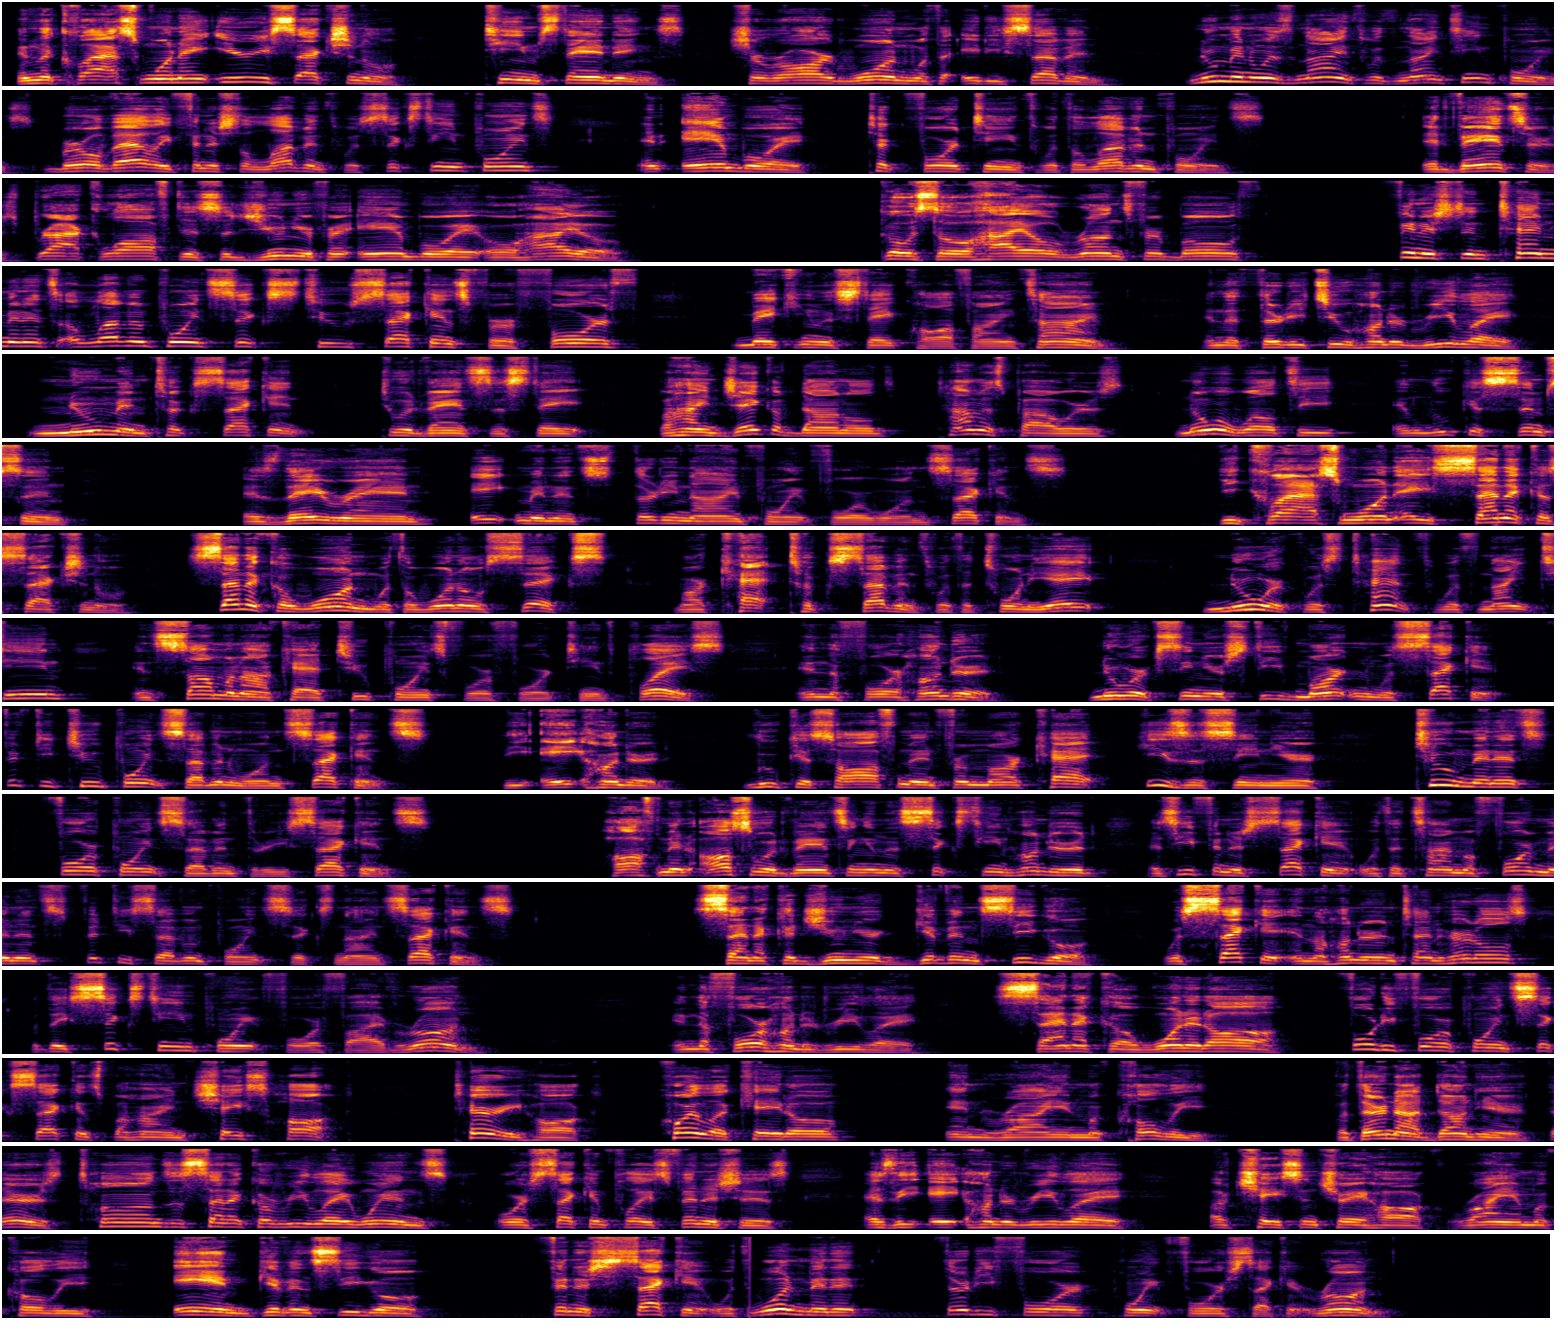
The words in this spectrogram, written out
In the Class 1A Erie sectional, team standings, Sherrard won with an 87. Newman was ninth with 19 points. Bureau Valley finished 11th with 16 points, and Amboy took 14th with 11 points. Advancers, Brock Loftus, a junior for Amboy, Ohio. Goes to Ohio, runs for both. Finished in 10 minutes, 11.62 seconds for fourth, making the state qualifying time. In the 3200 relay, Newman took second to advance the state, behind Jacob Donald, Thomas Powers, Noah Welty, and Lucas Simpson, as they ran 8 minutes 39.41 seconds. The Class 1A Seneca sectional. Seneca won with a 106. Marquette took 7th with a 28. Newark was 10th with 19. And Somonauk had 2 points for 14th place. In the 400, Newark senior Steve Martin was second, 52.71 seconds. The 800, Lucas Hoffman from Marquette, he's a senior, 2 minutes 4.73 seconds. Hoffman also advancing in the 1600 as he finished second with a time of 4 minutes 57.69 seconds. Seneca Jr. Given Siegel was second in the 110 hurdles with a 16.45 run. In the 400 relay, Seneca won it all, 44.6 seconds behind Chase Hawk, Terry Hawk, Koila Cato, and Ryan McCulley. But they're not done here. There's tons of Seneca relay wins or second place finishes as the 800 relay of Chase and Trey Hawk, Ryan McCulley, and Given Siegel finished second with 1 minute 34.4 second run.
